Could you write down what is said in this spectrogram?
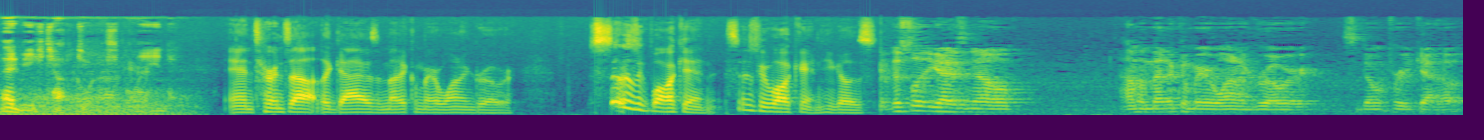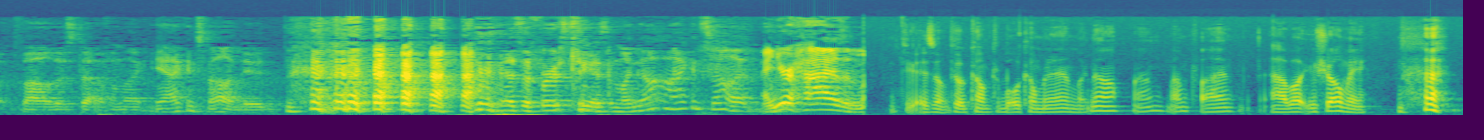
That'd be tough to explain. And turns out the guy was a medical marijuana grower. As soon as we walk in, as soon as we walk in, he goes, "Just to let you guys know, I'm a medical marijuana grower, so don't freak out about all this stuff." I'm like, "Yeah, I can smell it, dude." That's the first thing. I said. I'm like, "No, I can smell it." And you're high as a. if you guys don't feel comfortable coming in, I'm like, "No, I'm, I'm fine. How about you show me?"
